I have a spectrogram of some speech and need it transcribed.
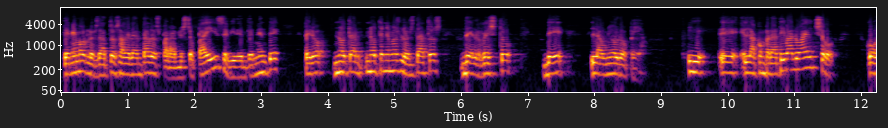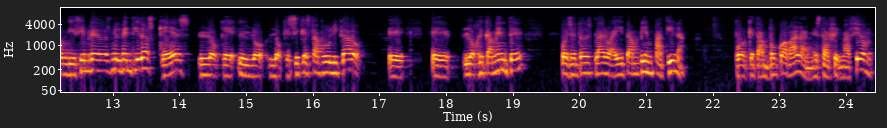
Tenemos los datos adelantados para nuestro país, evidentemente, pero no, tan, no tenemos los datos del resto de la Unión Europea. Y eh, la comparativa lo ha hecho con diciembre de 2022, que es lo que, lo, lo que sí que está publicado eh, eh, lógicamente, pues entonces, claro, ahí también patina, porque tampoco avalan esta afirmación.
